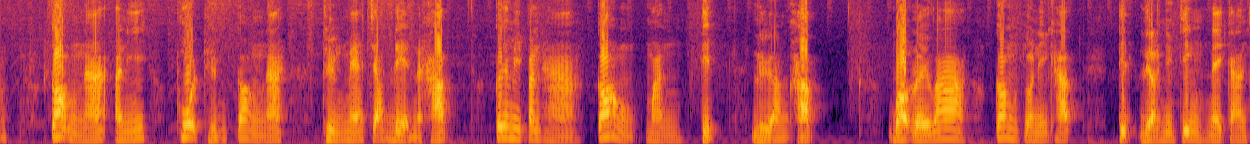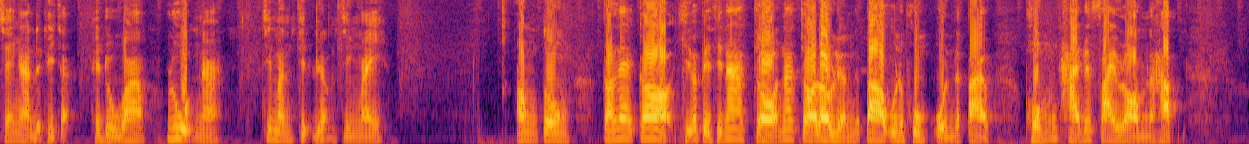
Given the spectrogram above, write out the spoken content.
3 กล้องนะ อันนี้พูดถึงกล้องนะ ถึงแม้จะอัปเดตนะครับ ก็จะมีปัญหากล้องมันติดเหลืองครับ บอกเลยว่ากล้องตัวนี้ครับ ติดเหลืองจริง ๆ ในการใช้งานเดี๋ยวพี่จะให้ดูว่ารูปนะ ที่มันติดเหลืองจริงไหมเอาตรงตอนแรกก็คิดว่าเป็นที่หน้าจอหน้าจอเราเหลืองหรือเปล่าอุณหภูมิอุ่นหรือเปล่า ผมถ่ายด้วยไฟรอมนะครับ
